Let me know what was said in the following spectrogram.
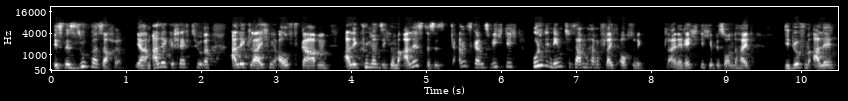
ist eine super Sache. Ja, alle Geschäftsführer, alle gleichen Aufgaben, alle kümmern sich um alles. Das ist ganz, ganz wichtig. Und in dem Zusammenhang vielleicht auch so eine kleine rechtliche Besonderheit die dürfen alle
